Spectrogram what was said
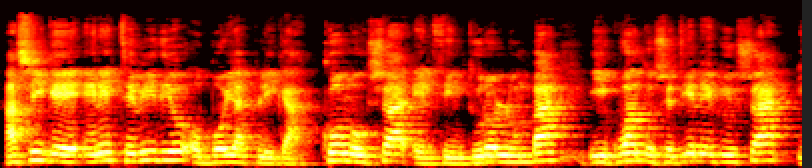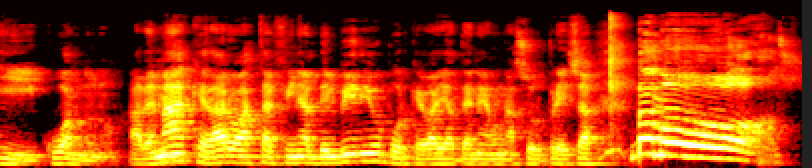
Así que en este vídeo os voy a explicar cómo usar el cinturón lumbar y cuándo se tiene que usar y cuándo no. Además, quedaros hasta el final del vídeo porque vais a tener una sorpresa. ¡Vamos!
